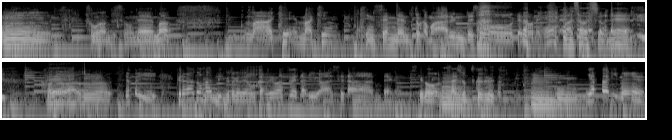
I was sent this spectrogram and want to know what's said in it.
うーん、そうなんですよね。まあ、まあ、きまあ、金、金銭面とかもあるんでしょうけどね。まあそうですよね。これは、えうん、やっぱりクラウドファンディングとかでお金を集めたりはしてたみたいなんですけど、うん。最初作るときに、ううん。ん、やっぱりね、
